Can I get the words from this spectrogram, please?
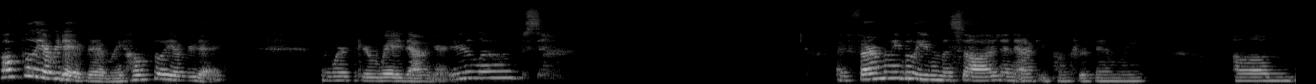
Hopefully, every day, family. Hopefully, every day. And work your way down your earlobes. I firmly believe in massage and acupuncture, family, um,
